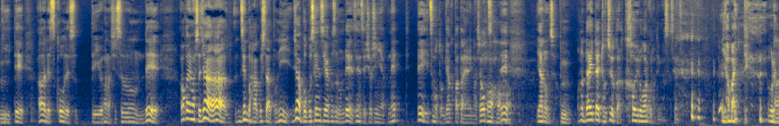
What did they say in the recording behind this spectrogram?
聞いて、ああですこうですっていう話するんで分かりました。じゃあ全部把握した後にじゃあ僕先生役するんで先生初心役ねって言っていつもと逆パターンやりましょうっつってやるんですよ、うん。大体途中から顔色悪くなってきます先生。やばいって。俺こ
